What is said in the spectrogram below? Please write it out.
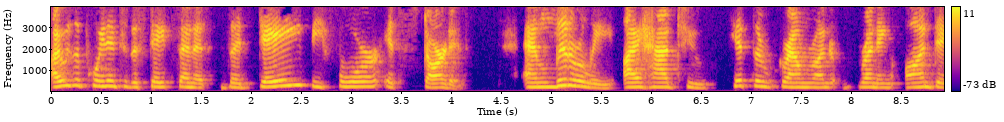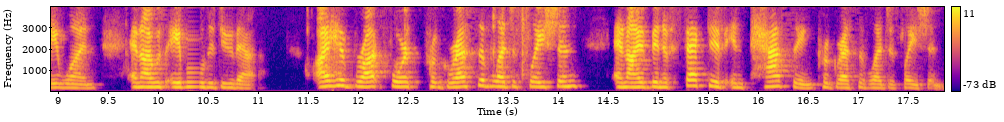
I was appointed to the state senate the day before it started. And literally I had to hit the ground run, running on day one. And I was able to do that. I have brought forth progressive legislation and I've been effective in passing progressive legislation.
